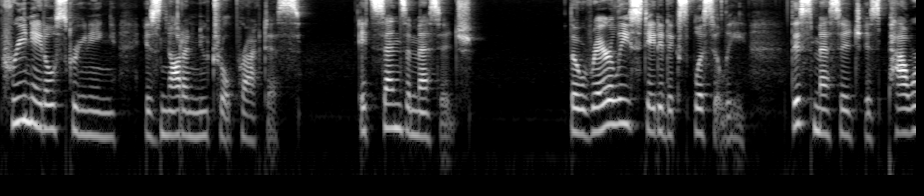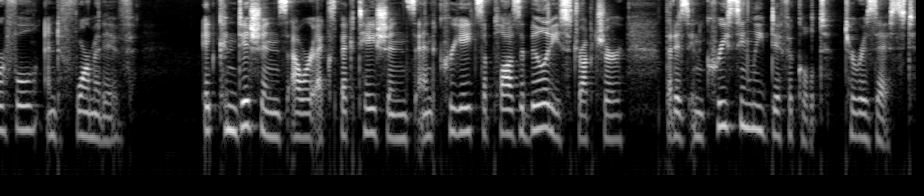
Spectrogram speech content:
Prenatal screening is not a neutral practice, it sends a message. Though rarely stated explicitly, this message is powerful and formative. It conditions our expectations and creates a plausibility structure that is increasingly difficult to resist.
